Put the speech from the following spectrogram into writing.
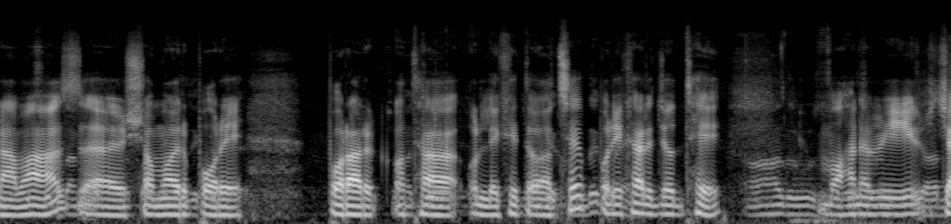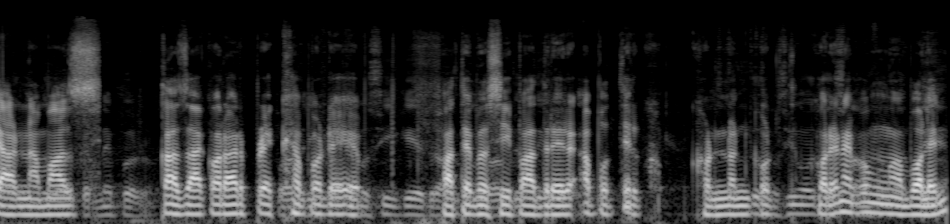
নামাজ সময়ের পরে পড়ার কথা উল্লেখিত আছে। পরীক্ষার যুদ্ধে মহানবীর চার নামাজ কাজা করার প্রেক্ষাপটে ফাতেমাসি পাদ্রের আপত্তির খণ্ডন করেন এবং বলেন,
